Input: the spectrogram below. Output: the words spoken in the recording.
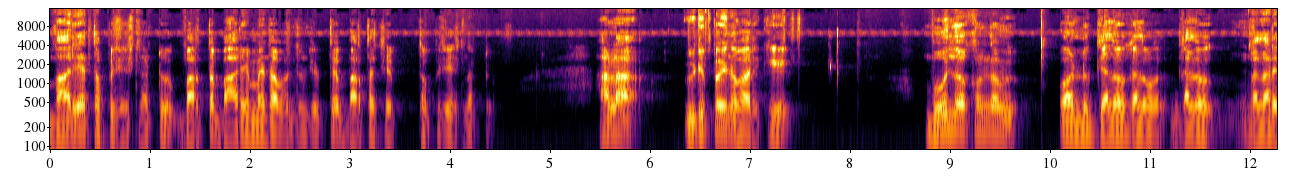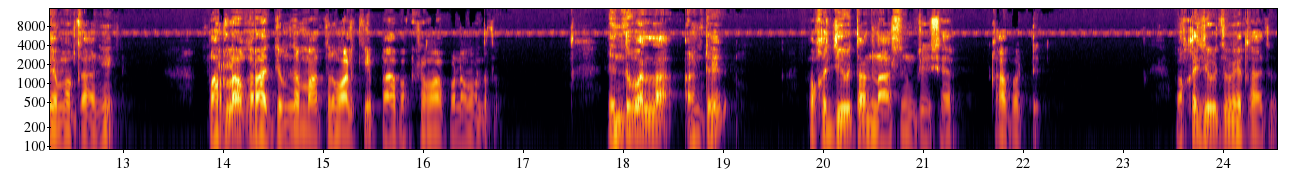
భార్య తప్పు చేసినట్టు భర్త భార్య మీద అబద్ధం చెప్తే భర్త చెప్ తప్పు చేసినట్టు. అలా విడిపోయిన వారికి భూలోకంలో వాళ్ళు గెలవగలవ గెలవగలరేమో కానీ పరలోక రాజ్యంలో మాత్రం వాళ్ళకి పాప క్షమాపణ ఉండదు. ఎందువల్ల అంటే ఒక జీవితాన్ని నాశనం చేశారు కాబట్టి. ఒక జీవితమే కాదు.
